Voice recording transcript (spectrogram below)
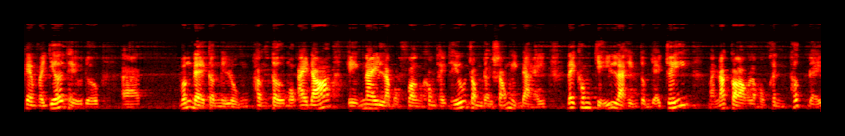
Các em phải giới thiệu được à, vấn đề cần nghị luận thần tượng một ai đó hiện nay là một phần không thể thiếu trong đời sống hiện đại đây không chỉ là hiện tượng giải trí, mà nó còn là một hình thức để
